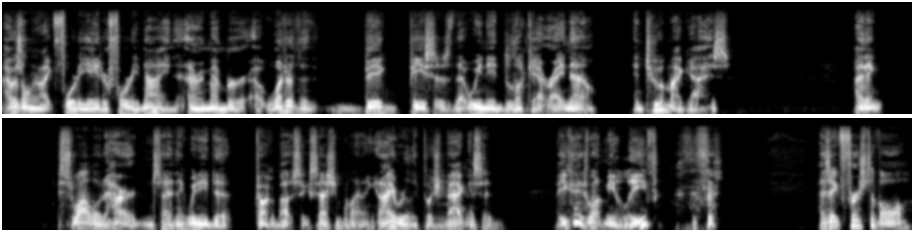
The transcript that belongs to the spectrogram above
I was only like 48 or 49. And I remember uh, what are the big pieces that we need to look at right now? And two of my guys, I think, swallowed hard and said, I think we need to talk about succession planning. And I really pushed back and I said, "Are you guys want me to leave? I say, first of all,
